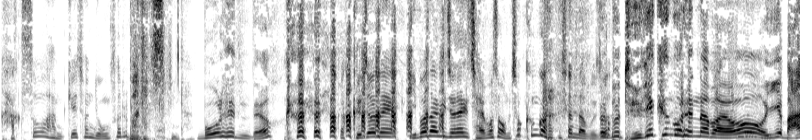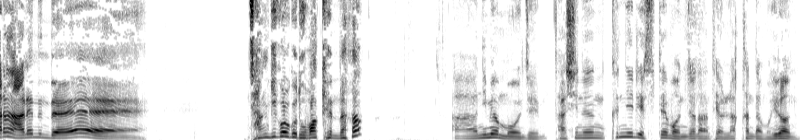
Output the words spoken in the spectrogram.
각서와 함께 전 용서를 받았습니다. 뭘 했는데요? 그 전에 입원하기 전에 잘못을 엄청 큰 걸 하셨나 보죠. 뭐 되게 큰 걸 했나 봐요. 네. 이게 말은 안 했는데. 장기 걸고 도박했나? 아니면 뭐 이제 다시는 큰 일이 있을 때 먼저 나한테 연락한다 뭐 이런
